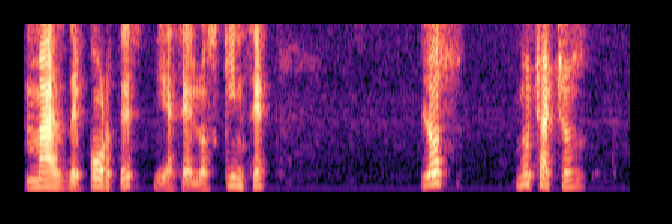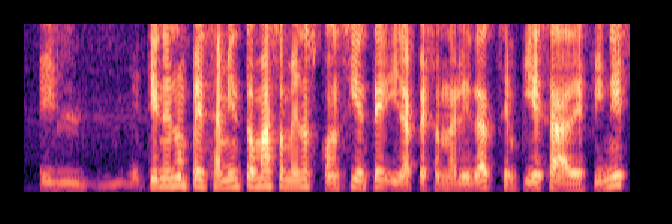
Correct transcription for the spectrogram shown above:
más deportes y hacia los 15. Los muchachos tienen un pensamiento más o menos consciente y la personalidad se empieza a definir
